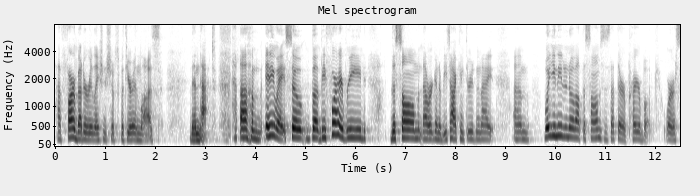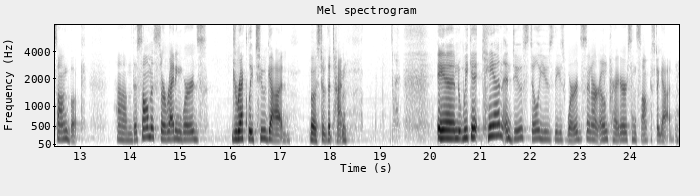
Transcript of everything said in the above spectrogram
have far better relationships with your in laws than that. Um, anyway, so, but before I read the psalm that we're going to be talking through tonight, um, what you need to know about the Psalms is that they're a prayer book or a song book. Um, the psalmists are writing words directly to God most of the time. And we can, can and do still use these words in our own prayers and songs to God.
